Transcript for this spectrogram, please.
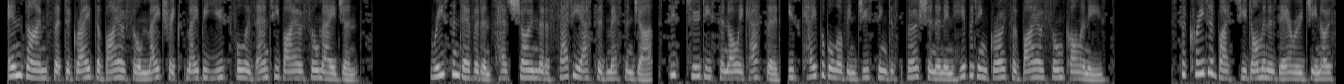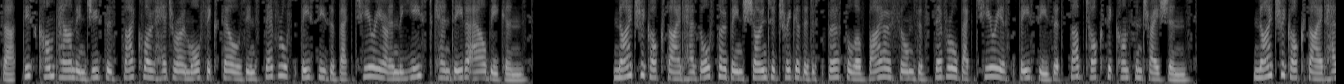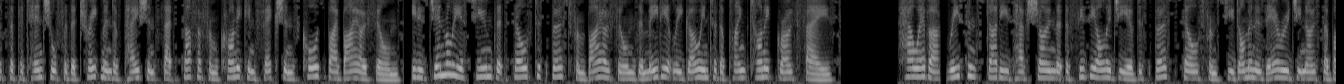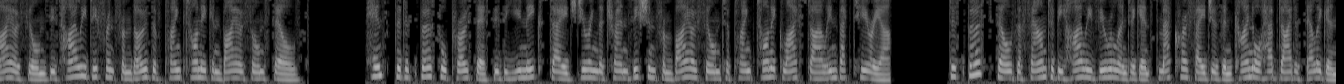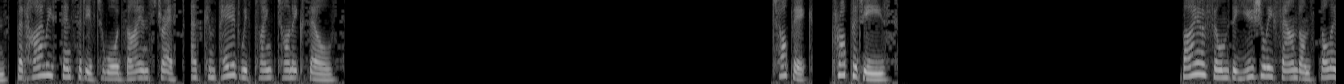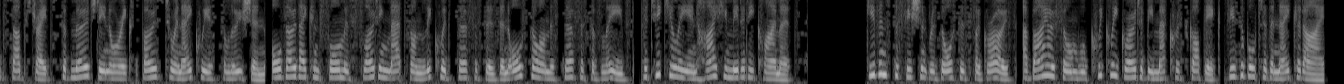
Enzymes that degrade the biofilm matrix may be useful as antibiofilm agents. Recent evidence has shown that a fatty acid messenger, cis-2-decenoic acid, is capable of inducing dispersion and inhibiting growth of biofilm colonies. Secreted by Pseudomonas aeruginosa, this compound induces cycloheteromorphic cells in several species of bacteria and the yeast Candida albicans. Nitric oxide has also been shown to trigger the dispersal of biofilms of several bacteria species at subtoxic concentrations. Nitric oxide has the potential for the treatment of patients that suffer from chronic infections caused by biofilms. It is generally assumed that cells dispersed from biofilms immediately go into the planktonic growth phase. However, recent studies have shown that the physiology of dispersed cells from Pseudomonas aeruginosa biofilms is highly different from those of planktonic and biofilm cells. Hence, the dispersal process is a unique stage during the transition from biofilm to planktonic lifestyle in bacteria. Dispersed cells are found to be highly virulent against macrophages and Caenorhabditis elegans, but highly sensitive towards ion stress, as compared with planktonic cells. Topic. Properties Biofilms are usually found on solid substrates submerged in or exposed to an aqueous solution, although they can form as floating mats on liquid surfaces and also on the surface of leaves, particularly in high humidity climates. Given sufficient resources for growth, a biofilm will quickly grow to be macroscopic visible to the naked eye.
